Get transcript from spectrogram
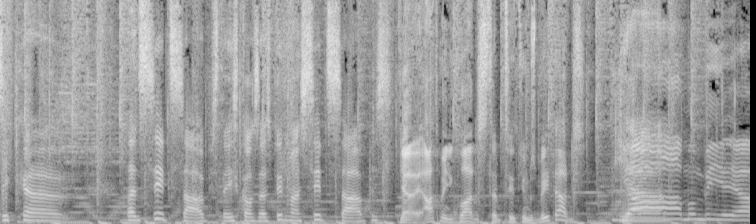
Cik uh, tādas sirds sāpes, tā izklausās pirmās sirds sāpes. Jā, atmiņu klātes, starp citu, jums bija tādas? Jā, man bija, jā.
